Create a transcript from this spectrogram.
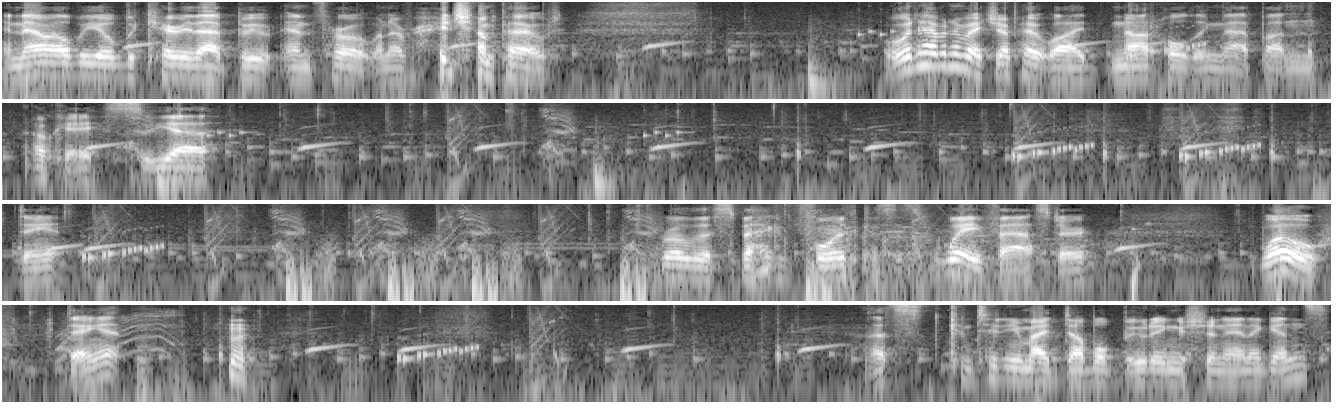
And now I'll be able to carry that boot and throw it whenever I jump out. What would happen if I jump out while I'm not holding that button? Okay, so yeah, Dang it. Throw this back and forth because it's way faster. Whoa! Dang it. Let's continue my double booting shenanigans.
